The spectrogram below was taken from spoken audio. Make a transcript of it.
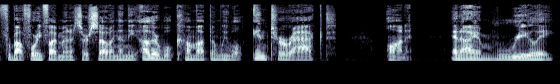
for about 45 minutes or so, and then the other will come up and we will interact on it. And I am really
